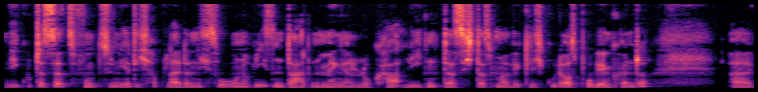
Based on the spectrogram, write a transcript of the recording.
wie gut das jetzt funktioniert. Ich habe leider nicht so eine Riesendatenmenge lokal liegend, dass ich das mal wirklich gut ausprobieren könnte. Äh,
